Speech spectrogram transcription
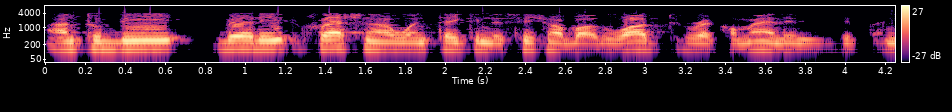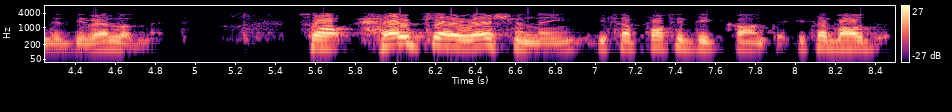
and to be very rational when taking decisions about what to recommend in the, in the development. So healthcare rationing is a positive concept. It's about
